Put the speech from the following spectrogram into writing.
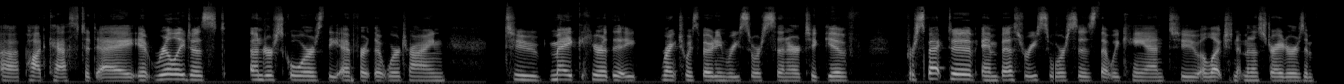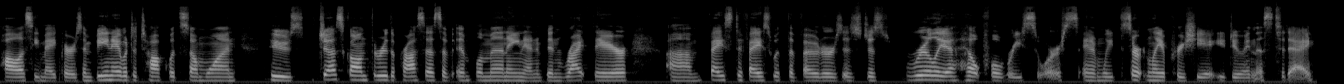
uh, podcast today. It really just underscores the effort that we're trying to make here at the Ranked Choice Voting Resource Center to give perspective and best resources that we can to election administrators and policymakers and being able to talk with someone who's just gone through the process of implementing and been right there face to face with the voters is just really a helpful resource and we certainly appreciate you doing this today.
